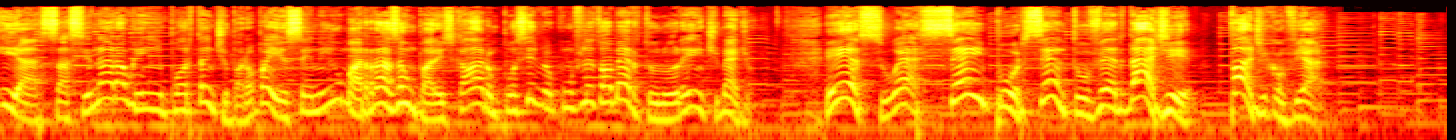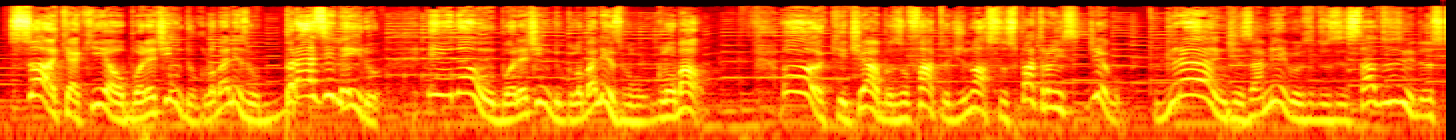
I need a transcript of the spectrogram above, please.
e assassinar alguém importante para o país sem nenhuma razão para escalar um possível conflito aberto no Oriente Médio. Isso é 100% verdade! Pode confiar! Só que aqui é o boletim do globalismo brasileiro e não o boletim do globalismo global. Oh, que diabos o fato de nossos patrões, digo, grandes amigos dos Estados Unidos,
